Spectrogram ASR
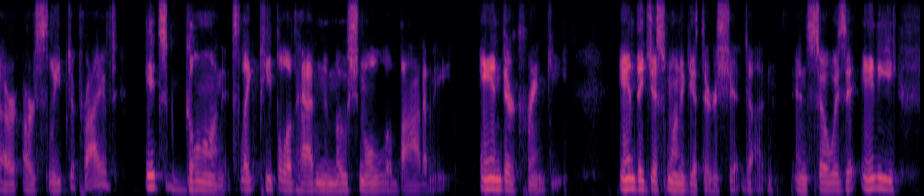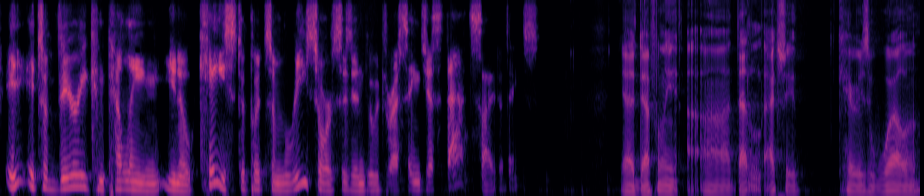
are, are sleep deprived it's gone. It's like people have had an emotional lobotomy and they're cranky and they just want to get their shit done and so is it any it, it's a very compelling you know case to put some resources into addressing just that side of things Yeah, definitely. Uh, that actually carries well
